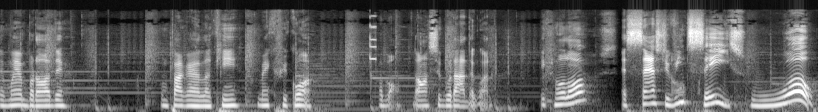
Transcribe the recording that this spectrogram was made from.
Alemanha brother. Vamos pagar ela aqui. Como é que ficou? Tá bom, dá uma segurada agora. O que, que rolou? Excesso de 26. Uou!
